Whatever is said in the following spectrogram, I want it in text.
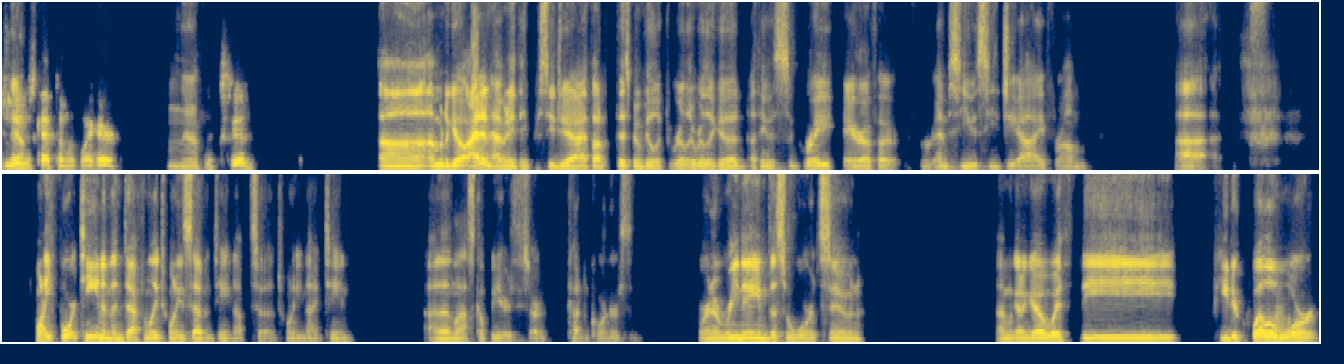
should have just kept him with white hair. Yeah, looks good. Uh, I'm gonna go. I didn't have anything for CGI. I thought this movie looked really, really good. I think this is a great era for, for MCU CGI from uh, 2014 and then definitely 2017 up to 2019. And then the last couple years, he started cutting corners. We're gonna rename this award soon. I'm gonna go with the Peter Quill Award,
